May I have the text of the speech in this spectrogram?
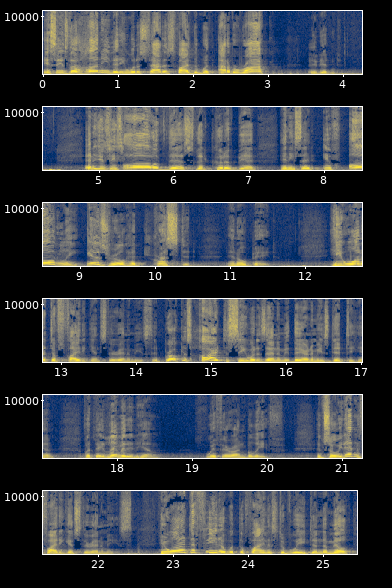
He sees the honey that he would have satisfied them with out of a rock. They didn't. And he sees all of this that could have been. And he said, if only Israel had trusted and obeyed. He wanted to fight against their enemies. It broke his heart to see what his enemy, their enemies did to him. But they limited him with their unbelief. And so he didn't fight against their enemies. He wanted to feed them with the finest of wheat and the milk,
